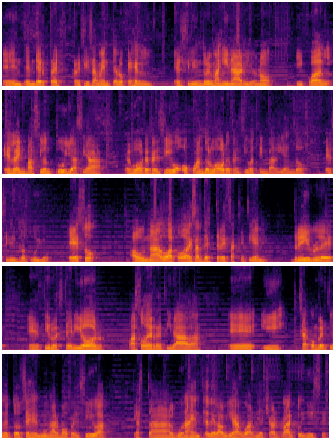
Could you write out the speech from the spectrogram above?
eh, entender precisamente lo que es el, el cilindro imaginario, ¿no? Y cuál es la invasión tuya hacia el jugador defensivo o cuando el jugador defensivo está invadiendo el cilindro tuyo. Eso aunado a todas esas destrezas que tiene, drible, eh, tiro exterior, paso de retirada, eh, y se ha convertido entonces en un arma ofensiva que hasta alguna gente de la vieja guardia, Charles Radcliffe dice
